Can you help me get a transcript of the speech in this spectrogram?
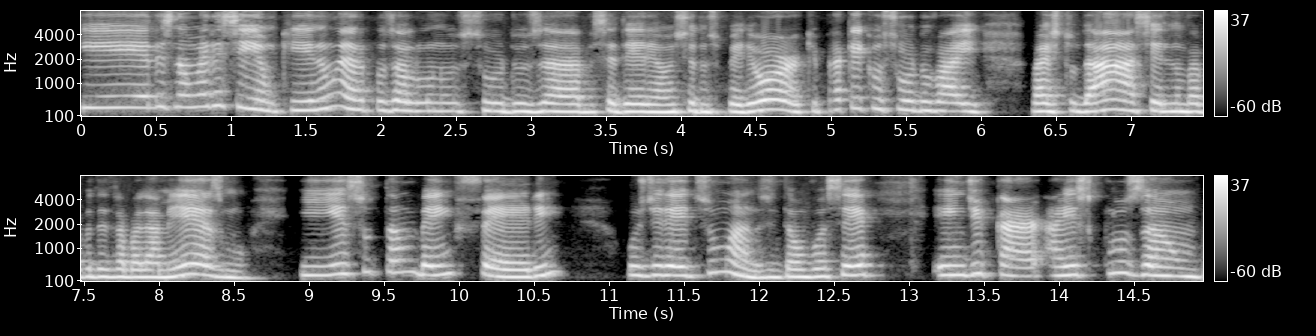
que eles não mereciam, que não era para os alunos surdos acederem ao ensino superior, que para que, que o surdo vai, vai estudar se ele não vai poder trabalhar mesmo, e isso também fere os direitos humanos. Então, você indicar a exclusão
